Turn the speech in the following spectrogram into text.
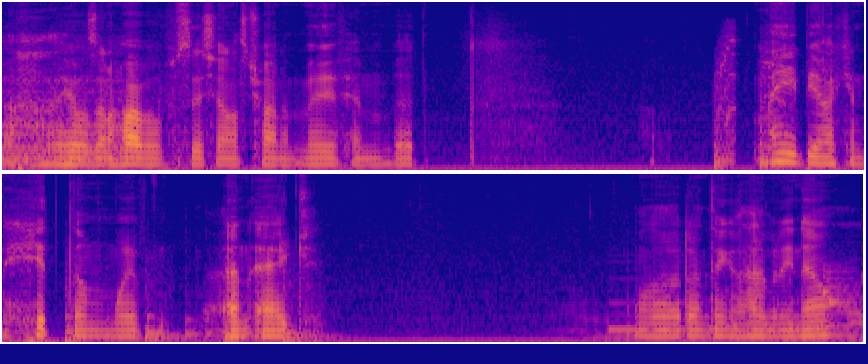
Ah, he was in a horrible position, I was trying to move him, but... Maybe I can hit them with an egg. Although I don't think I have any now.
